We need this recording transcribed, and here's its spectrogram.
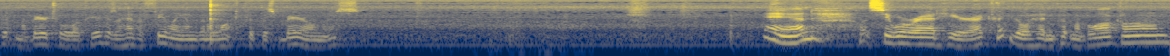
put my bear tool up here because I have a feeling I'm going to want to put this bear on this. And let's see where we're at here. I could go ahead and put my block on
